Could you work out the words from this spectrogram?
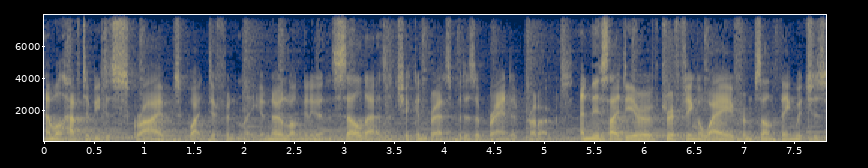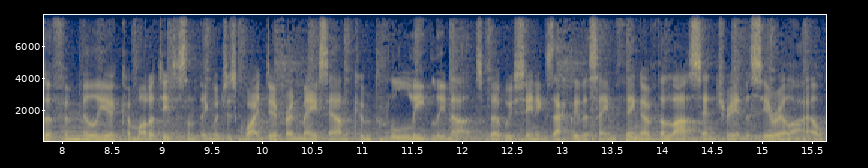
and will have to be described quite differently. You're no longer going to sell that as a chicken breast, but as a branded product. And this idea of drifting away from something which is a familiar commodity to something which is quite different may sound completely nuts, but we've seen exactly the same thing over the last century in the cereal aisle.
